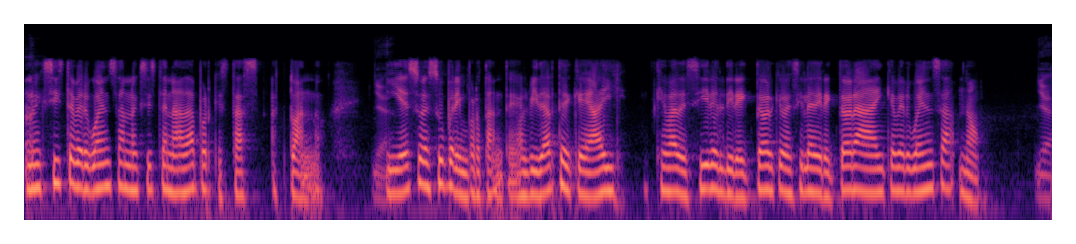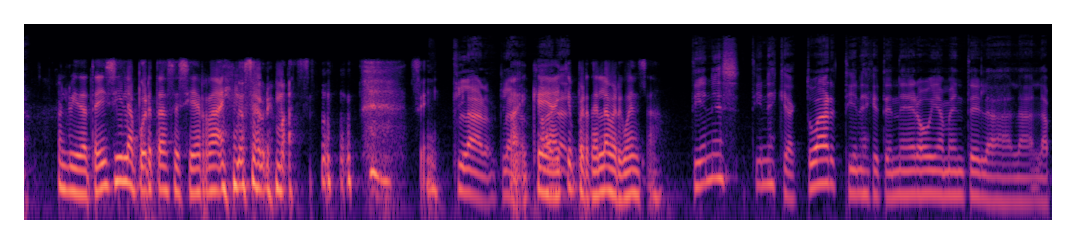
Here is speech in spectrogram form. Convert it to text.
no existe vergüenza, no existe nada porque estás actuando. Y eso es súper importante, olvidarte de que hay ¿Qué va a decir el director? ¿Qué va a decir la directora? ¡Ay, qué vergüenza! No. Ya. Olvídate, ahí sí la puerta se cierra y no se abre más. sí. Claro, claro. Hay que, hay que perder la vergüenza. Tienes, tienes que actuar, tienes que tener obviamente la, la,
